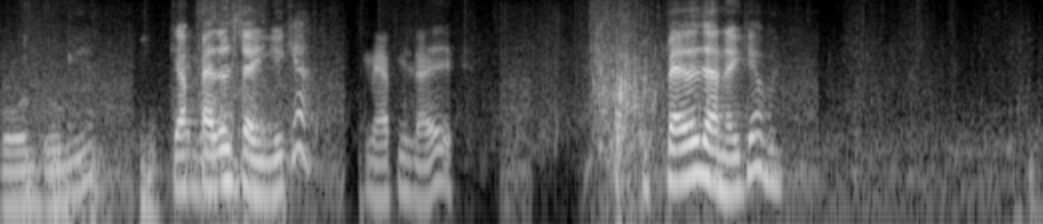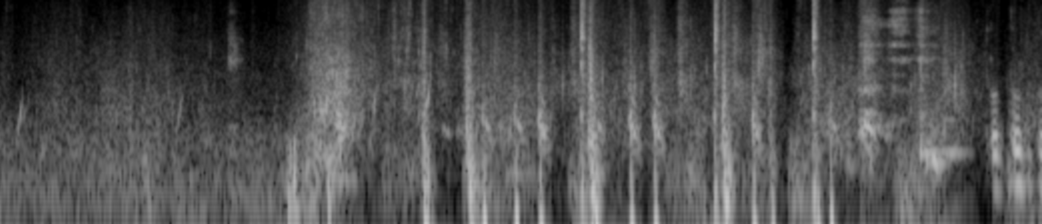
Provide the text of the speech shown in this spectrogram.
बोट डूब गई क्या पैदल जाएँगे क्या? मैप में लाए। पैदल जाना है क्या अभी? तो तो तो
